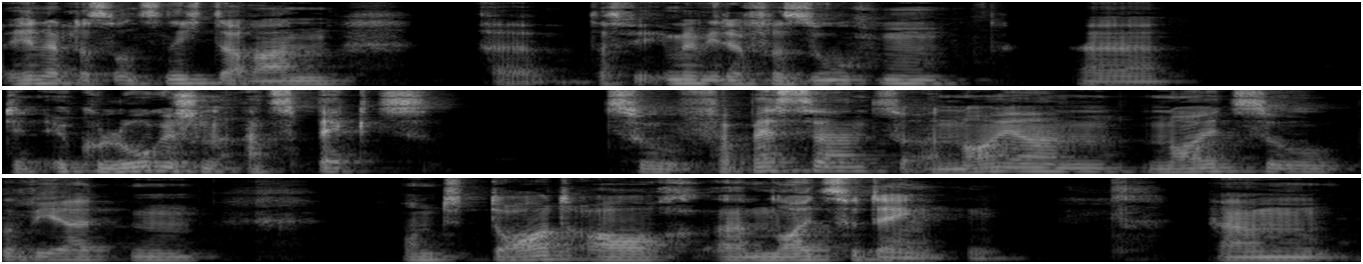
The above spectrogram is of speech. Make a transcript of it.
hindert es uns nicht daran, äh, dass wir immer wieder versuchen, äh, den ökologischen Aspekt zu verbessern, zu erneuern, neu zu bewerten und dort auch ähm, neu zu denken. Ähm,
